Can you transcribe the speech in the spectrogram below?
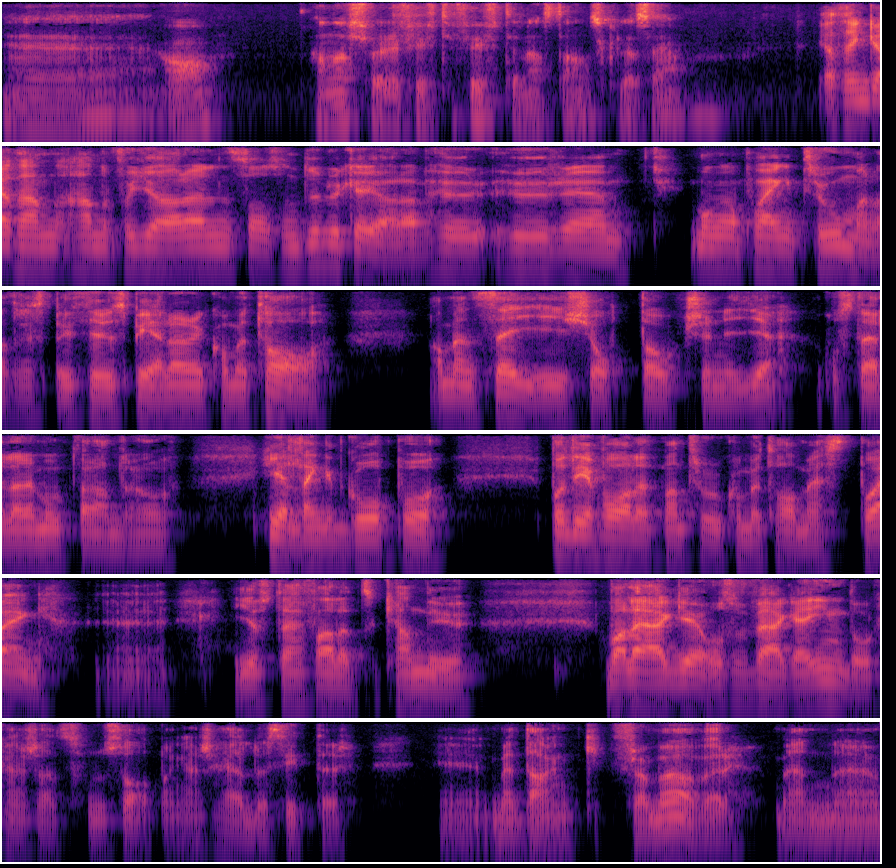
eh, ja, annars så är det 50-50 nästan skulle jag säga. Jag tänker att han, han får göra en sån som du brukar göra. Hur, hur eh, många poäng tror man att respektive spelare kommer ta? Ja men säg i 28 och 29 och ställa dem mot varandra och helt enkelt gå på, på det valet man tror kommer ta mest poäng. Eh, I just det här fallet så kan det ju vara läge och så väga in då kanske att som du sa, att man kanske hellre sitter eh, med dank framöver. Men eh,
